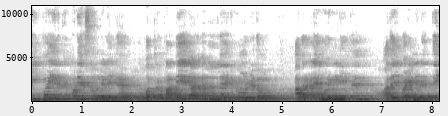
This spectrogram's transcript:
இப்போ இருக்கக்கூடிய சூழ்நிலையில் ஒவ்வொருத்தரும் பல்வேறு அளவுகளில் இருக்கும் பொழுதும் அவர்களை ஒருங்கிணைத்து அதை வழிநடத்தி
